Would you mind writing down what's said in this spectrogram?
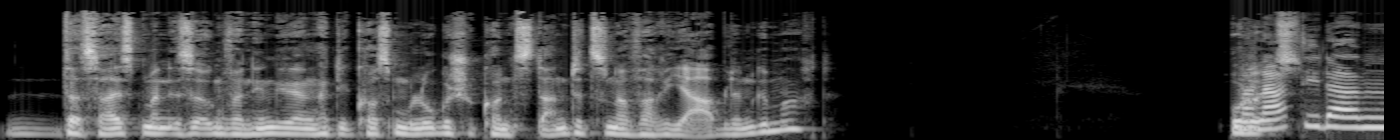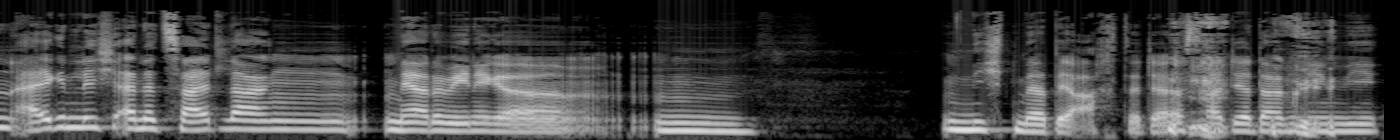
Das heißt, man ist irgendwann hingegangen, hat die kosmologische Konstante zu einer Variablen gemacht? Man ist- hat die dann eigentlich eine Zeit lang mehr oder weniger mh, nicht mehr beachtet. Ja. Es hat ja dann Okay. irgendwie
